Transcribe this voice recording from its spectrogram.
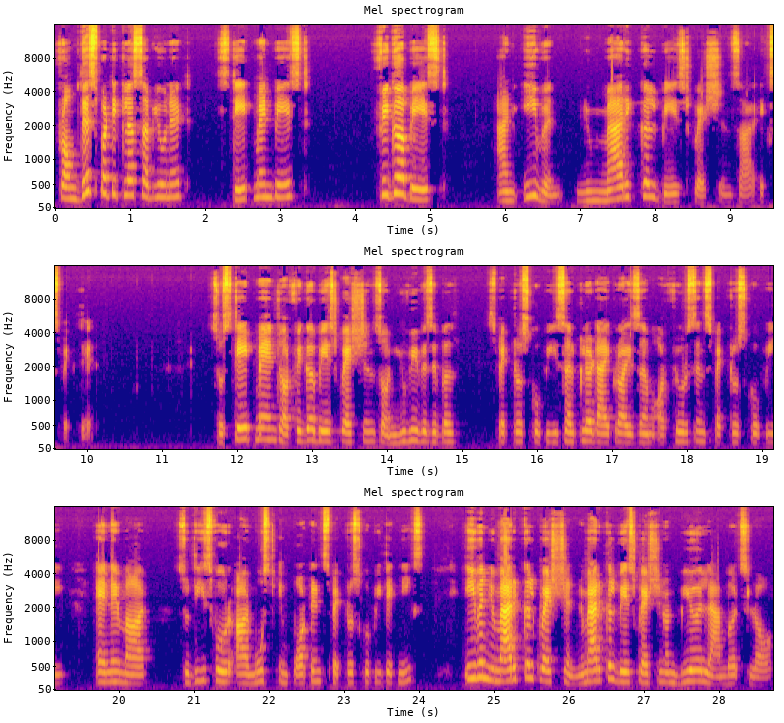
From this particular subunit, statement-based, figure-based and even numerical-based questions are expected. So statement or figure-based questions on UV visible spectroscopy, circular dichroism or fluorescence spectroscopy, NMR. So these four are most important spectroscopy techniques. Even numerical question, numerical based question on Beer-Lambert's law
